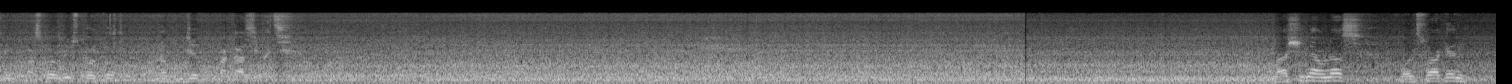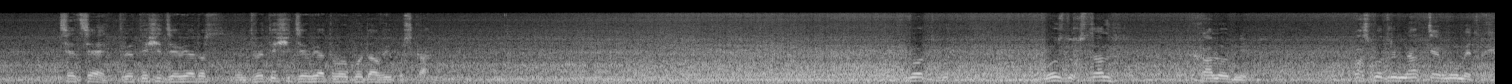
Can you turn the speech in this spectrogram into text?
термометр, посмотрим, сколько оно будет показывать. Машина у нас Volkswagen CC 2009, 2009 года выпуска. Вот воздух стал холодный. Посмотрим на термометры.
